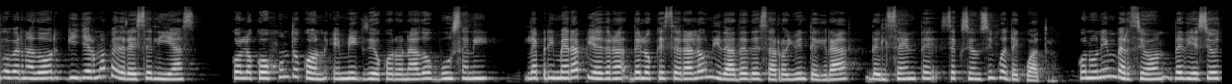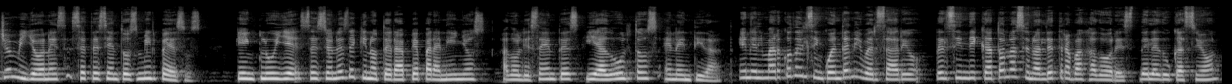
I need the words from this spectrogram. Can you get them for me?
gobernador Guillermo Pedrés Elías colocó junto con Emigdio Coronado Busani la primera piedra de lo que será la Unidad de Desarrollo Integral del CENTE Sección 54, con una inversión de 18 millones 700 mil pesos, que incluye sesiones de quinoterapia para niños, adolescentes y adultos en la entidad. En el marco del 50 aniversario del Sindicato Nacional de Trabajadores de la Educación,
